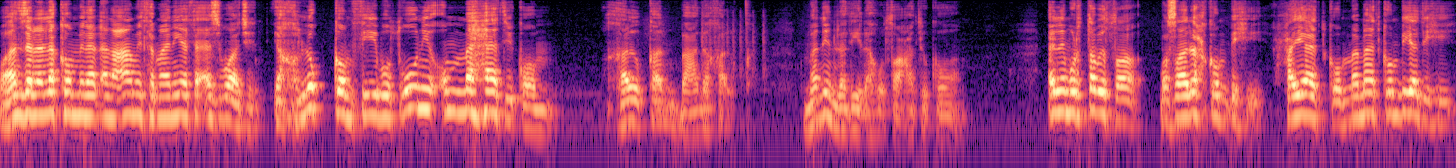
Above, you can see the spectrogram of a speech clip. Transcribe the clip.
وأنزل لكم من الأنعام ثمانية أزواج يخلقكم في بطون أمهاتكم خلقا بعد خلق. من الذي له طاعتكم؟ اللي مرتبطة مصالحكم به حياتكم مماتكم بيده.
